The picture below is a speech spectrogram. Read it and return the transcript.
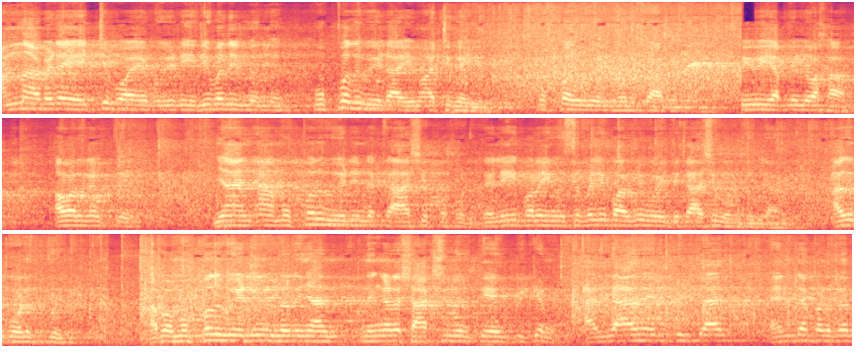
അന്ന് അവിടെ ഏറ്റുപോയ വീട് ഇരുപതിൽ നിന്ന് മുപ്പത് വീടായി മാറ്റുകയും മുപ്പത് വീട് കൊടുക്കാറുണ്ട്. പി വി അബ്ദുൽ വഹാബ് അവർക്ക് ഞാൻ ആ മുപ്പത് വീടിന്റെ കാശ് ഇപ്പോൾ കൊടുക്കുക. അല്ലെങ്കിൽ പറയും യൂസഫലി പറഞ്ഞു പോയിട്ട് കാശ് കൊടുത്തില്ല. അത് കൊടുത്തു. അപ്പോൾ മുപ്പത് വീടിനുള്ളത് ഞാൻ നിങ്ങളുടെ സാക്ഷി നിർത്തി ഏൽപ്പിക്കണം. അല്ലാതെ ഏൽപ്പിച്ചാൽ എന്റെ ബ്രദർ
